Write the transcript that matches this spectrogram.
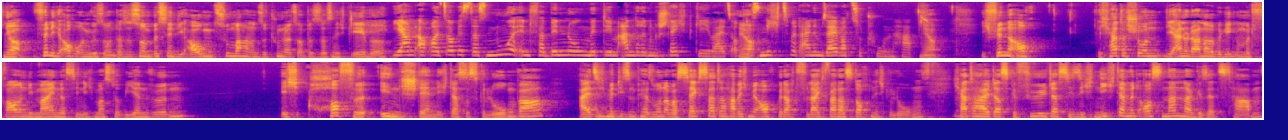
Ja, finde ich auch ungesund. Das ist so ein bisschen die Augen zumachen und so tun, als ob es das nicht gäbe. Ja, und auch als ob es das nur in Verbindung mit dem anderen Geschlecht gäbe, als ob Ja. das nichts mit einem selber zu tun hat. Ja. Ich finde auch, ich hatte schon die ein oder andere Begegnung mit Frauen, die meinen, dass sie nicht masturbieren würden. Ich hoffe inständig, dass es gelogen war. Als ich mit diesen Personen aber Sex hatte, habe ich mir auch gedacht, vielleicht war das doch nicht gelogen. Ich hatte halt das Gefühl, dass sie sich nicht damit auseinandergesetzt haben,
